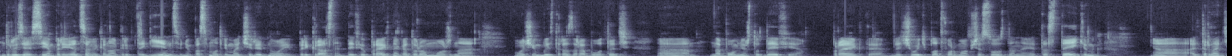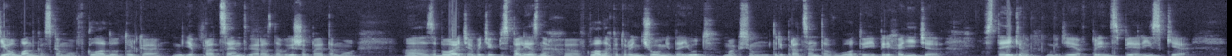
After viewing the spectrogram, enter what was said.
Друзья, всем привет, с вами канал CryptoGain. Сегодня посмотрим очередной прекрасный DeFi проект, на котором можно очень быстро заработать. А, напомню, что DeFi проекты, для чего эти платформы вообще созданы, это стейкинг, а, альтернатива банковскому вкладу, только где процент гораздо выше, поэтому а, забывайте об этих бесполезных э, вкладах, которые ничего не дают, максимум 3% в год, и переходите стейкинг, где в принципе риски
